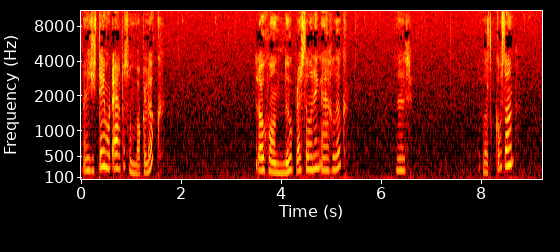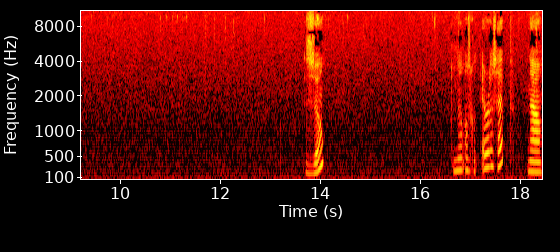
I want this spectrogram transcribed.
Mijn systeem wordt eigenlijk best wel makkelijk. Is ook gewoon noob redstoning eigenlijk. Dus... Wat kost dan? Zo. En dan als ik wat arrows heb. Nou.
